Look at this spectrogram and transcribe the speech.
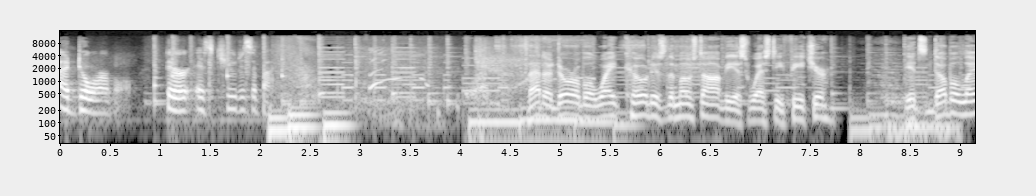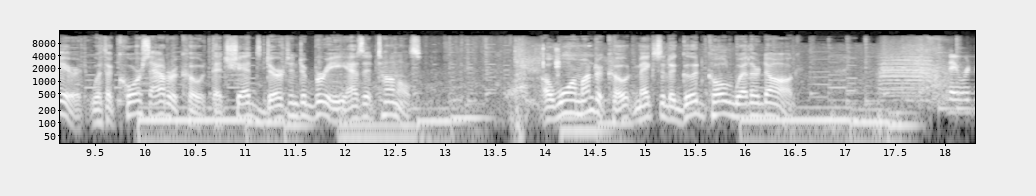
adorable. They're as cute as a button. That adorable white coat is the most obvious Westie feature. It's double layered with a coarse outer coat that sheds dirt and debris as it tunnels. A warm undercoat makes it a good cold weather dog. They were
